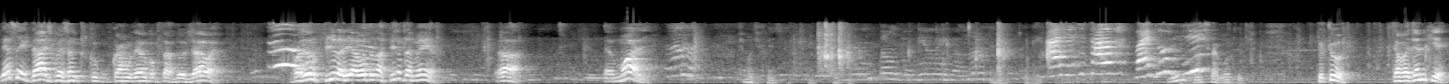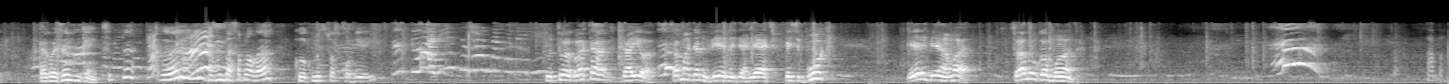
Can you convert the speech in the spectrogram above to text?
Dessa idade, conversando com, com a mulher no computador já, ué. Fazendo fila ali, a outra na fila também, ó. ó. É mole? Chama de frente. A gente tá, vai Ih, dormir. estragou tudo. Tutu, tá fazendo o quê? Tá conversando com quem? Você tá cara, vamos passar pra lá. Co- Começou a correr aí. Tutu, tá agora tá, tá aí, ó. Só mandando ver na internet, Facebook. Ele mesmo, ó. Só no comando. Tá bom.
